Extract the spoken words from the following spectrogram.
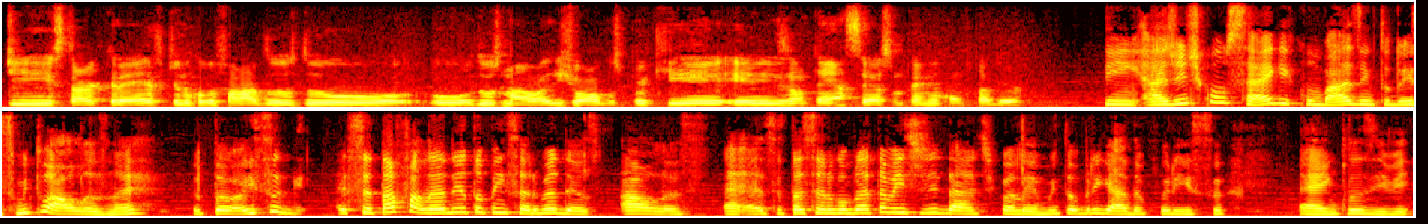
de StarCraft, nunca ouviu falar do, do, dos maiores jogos porque eles não têm acesso, não têm nem computador. Sim, a gente consegue, com base em tudo isso, muito aulas, né? Eu tô, isso, você tá falando e eu tô pensando, meu Deus, aulas. É, é você tá sendo completamente didático, Ale. Muito obrigada por isso. É, inclusive,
